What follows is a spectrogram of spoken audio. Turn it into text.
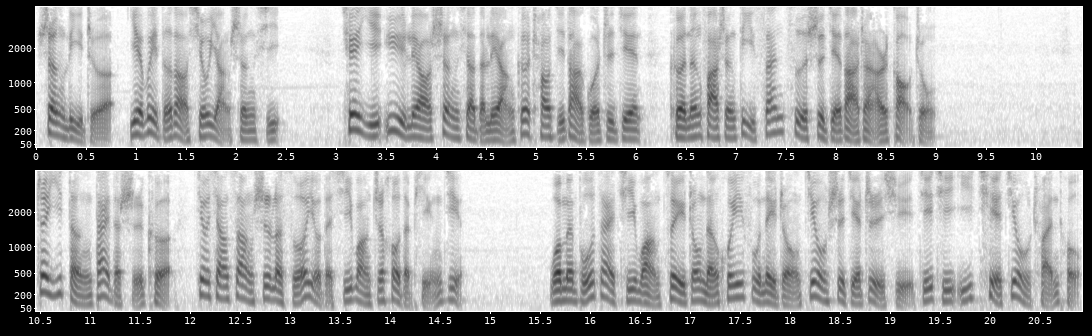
胜利者也未得到休养生息。却以预料剩下的两个超级大国之间可能发生第三次世界大战而告终。这一等待的时刻，就像丧失了所有的希望之后的平静。我们不再期望最终能恢复那种旧世界秩序及其一切旧传统，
